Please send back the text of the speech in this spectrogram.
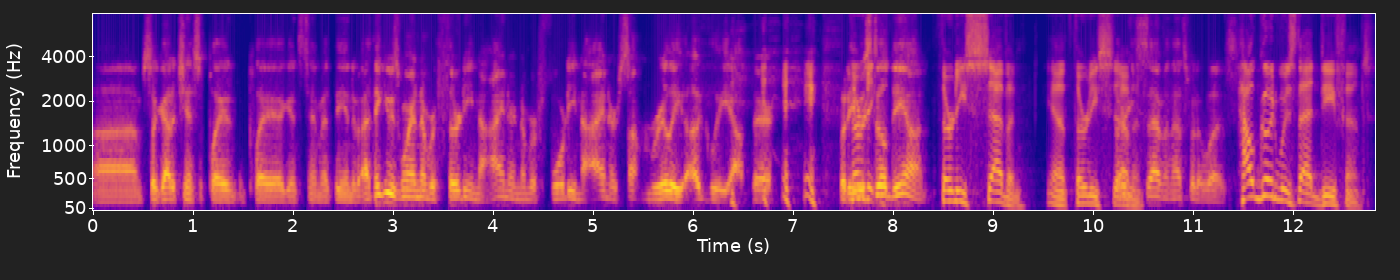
Um, so I got a chance to play play against him at the end of it. I think he was wearing number 39 or number 49 or something really ugly out there. But 30, he was still Deion. 37. Yeah, 37. 37, that's what it was. How good was that defense?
